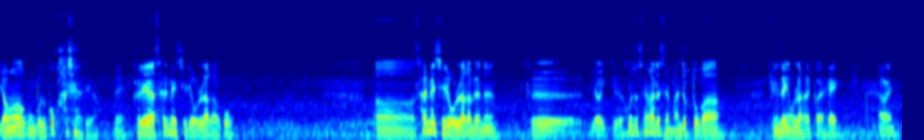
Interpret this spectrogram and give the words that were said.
영어 공부는 꼭 하셔야 돼요. 네. 그래야 삶의 질이 올라가고 어, 삶의 질이 올라가면은 그 여기 그 호주 생활에서의 만족도가 굉장히 올라갈 거예요. Hey.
